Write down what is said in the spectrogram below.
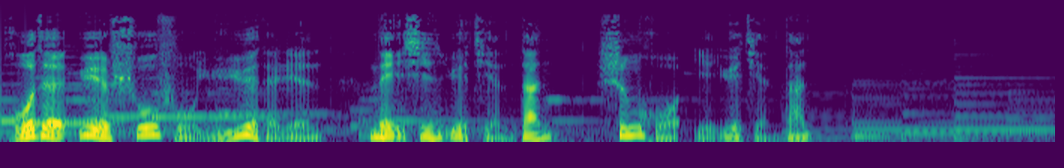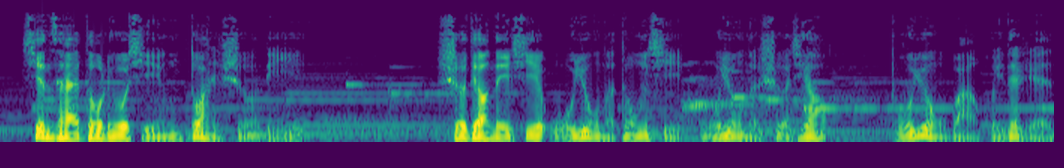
活得越舒服愉悦的人。内心越简单，生活也越简单。现在都流行断舍离，舍掉那些无用的东西、无用的社交，不用挽回的人。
